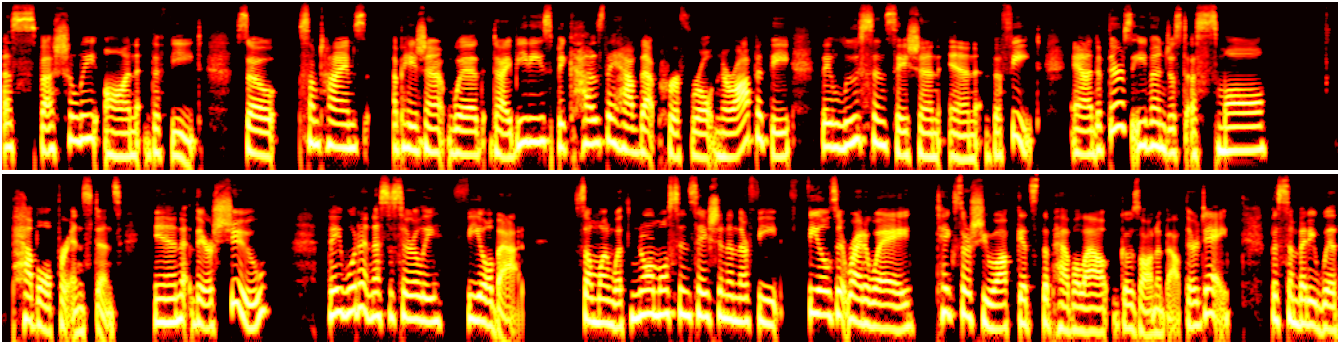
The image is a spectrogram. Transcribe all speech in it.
especially on the feet. So, sometimes a patient with diabetes, because they have that peripheral neuropathy, they lose sensation in the feet. And if there's even just a small pebble, for instance, in their shoe, they wouldn't necessarily feel that. Someone with normal sensation in their feet feels it right away, takes their shoe off, gets the pebble out, goes on about their day. But somebody with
